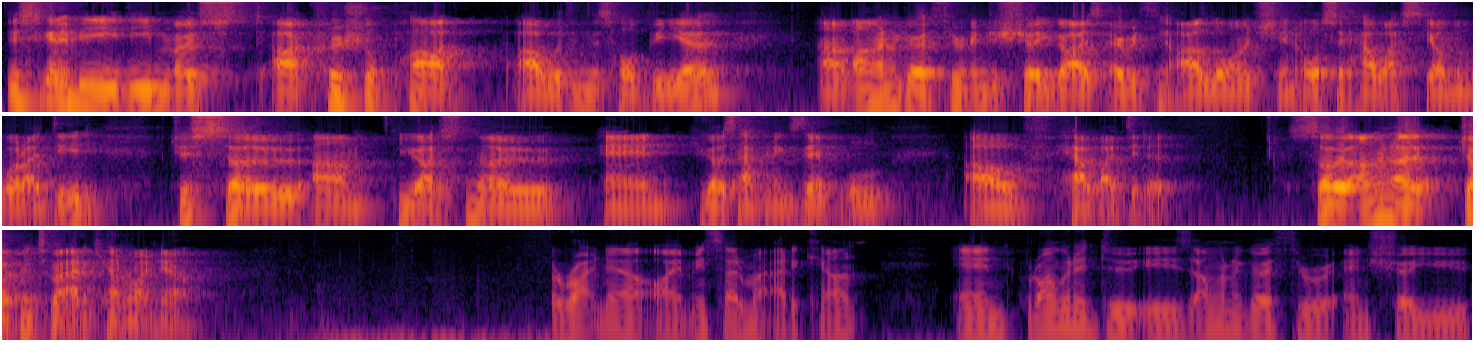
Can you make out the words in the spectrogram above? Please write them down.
this is going to be the most uh, crucial part uh, within this whole video. Um, I'm going to go through and just show you guys everything I launched and also how I scaled and what I did, just so um, you guys know and you guys have an example of how I did it. So I'm to jump into my ad account right now. Right now, I'm inside of my ad account, and what I'm to do is I'm to go through and show you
